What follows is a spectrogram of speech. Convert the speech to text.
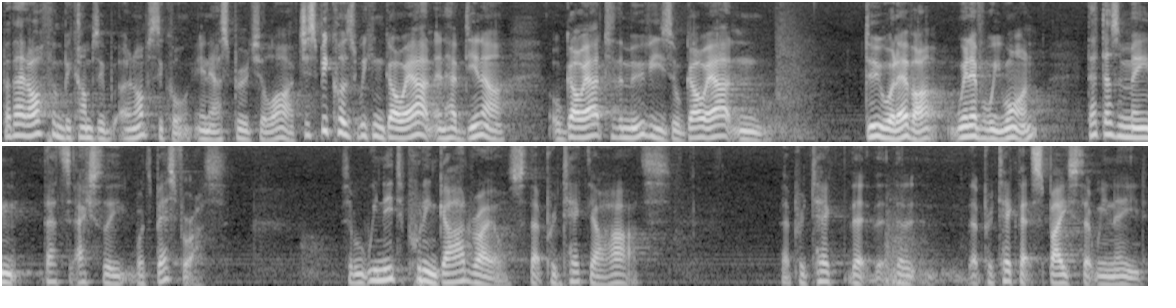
But that often becomes an obstacle in our spiritual life. Just because we can go out and have dinner, or go out to the movies, or go out and do whatever whenever we want, that doesn't mean that's actually what's best for us. So we need to put in guardrails that protect our hearts, that protect that, that, that protect that space that we need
